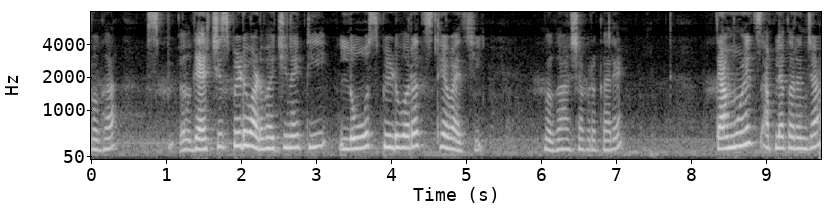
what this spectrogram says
बघा गॅसची स्पीड वाढवायची नाही ती लो स्पीडवरच ठेवायची. बघा अशा प्रकारे. त्यामुळेच आपल्या करंज्या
